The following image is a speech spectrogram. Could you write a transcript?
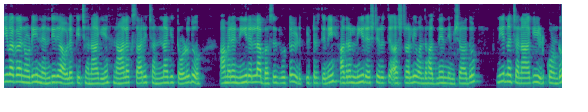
ಇವಾಗ ನೋಡಿ, ನೆಂದಿದೆ ಅವಲಕ್ಕಿ ಚೆನ್ನಾಗಿ. ನಾಲ್ಕು ಸಾರಿ ಚೆನ್ನಾಗಿ ತೊಳೆದು ಆಮೇಲೆ ನೀರೆಲ್ಲ ಬಸಿದ್ಬಿಟ್ಟು ಇಡ್, ಇಟ್ಟಿರ್ತೀನಿ. ಅದರಲ್ಲಿ ನೀರು ಎಷ್ಟಿರುತ್ತೆ ಅಷ್ಟರಲ್ಲಿ ಒಂದು ಹದಿನೈದು ನಿಮಿಷ ಅದು. ನೀರನ್ನ ಚೆನ್ನಾಗಿ ಇಟ್ಕೊಂಡು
